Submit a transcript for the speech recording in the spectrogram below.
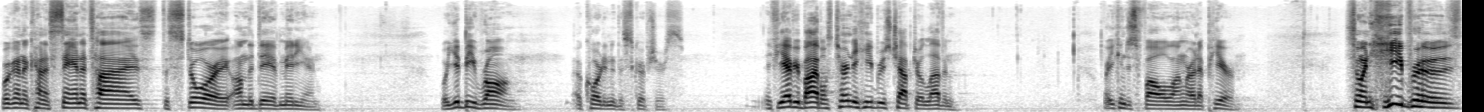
we're gonna kind of sanitize the story on the day of Midian. Well, you'd be wrong according to the scriptures. If you have your Bibles, turn to Hebrews chapter 11, or you can just follow along right up here. So in Hebrews,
